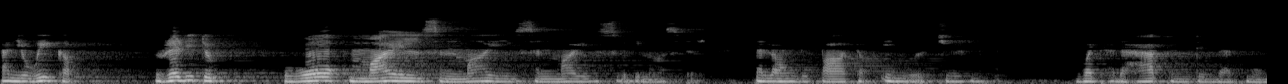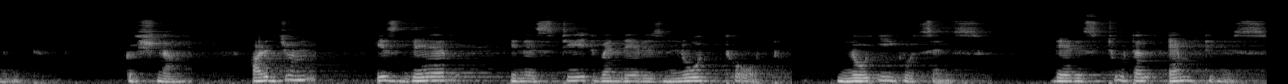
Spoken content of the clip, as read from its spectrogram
and you wake up ready to walk miles and miles and miles with the Master along the path of inward journey. What had happened in that moment? Krishna, Arjun is there in a state when there is no thought, no ego sense. There is total emptiness.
